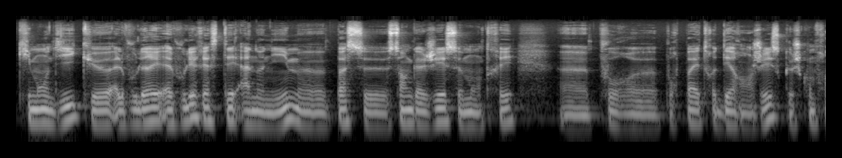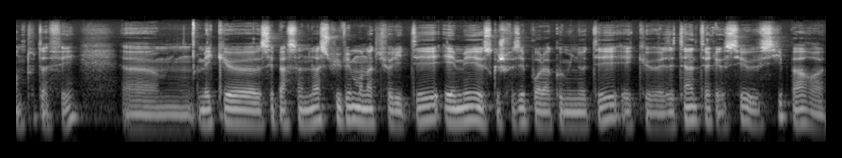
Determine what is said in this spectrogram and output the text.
qui m'ont dit qu'elles voulaient, rester anonymes, pas s'engager, se montrer euh, pour euh, pour pas être dérangé, ce que je comprends tout à fait, euh, mais que ces personnes-là suivaient mon actualité, aimaient ce que je faisais pour la communauté et qu'elles étaient intéressées aussi par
